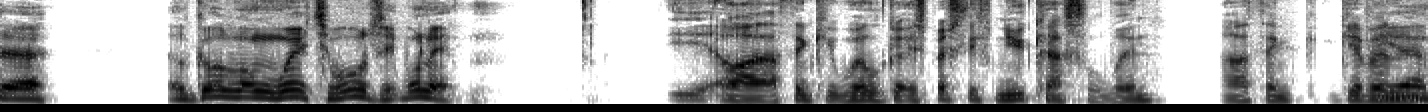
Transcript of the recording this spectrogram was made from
uh, it'll go a long way towards it, won't it? Yeah, well, I think it will go, especially if Newcastle win. I think given yeah.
